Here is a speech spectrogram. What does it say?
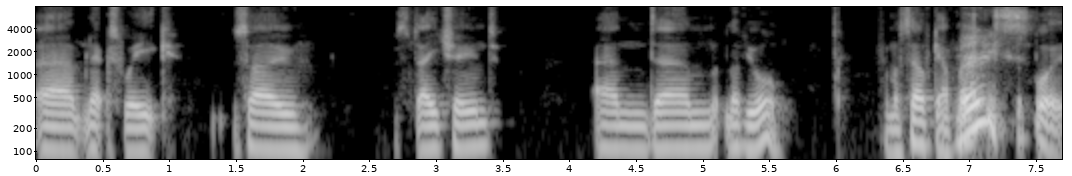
um, next week. So stay tuned and um, love you all. For myself, Gav, Matt, Peace. the boy,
